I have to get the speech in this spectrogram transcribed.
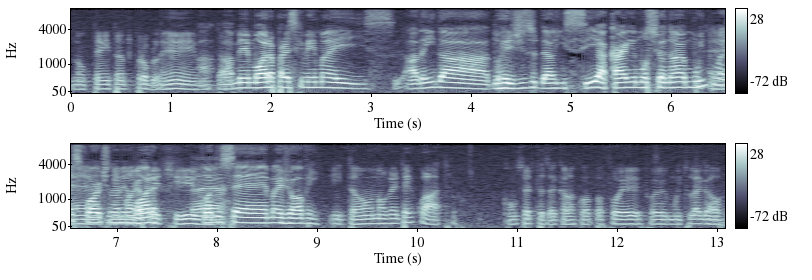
é, não tem tanto problema A, a memória parece que vem mais. Além da, do registro dela em si, a carga emocional é muito mais É, forte na memória afetiva. quando você é mais jovem. Então, 94. Com certeza aquela Copa foi, foi muito legal,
